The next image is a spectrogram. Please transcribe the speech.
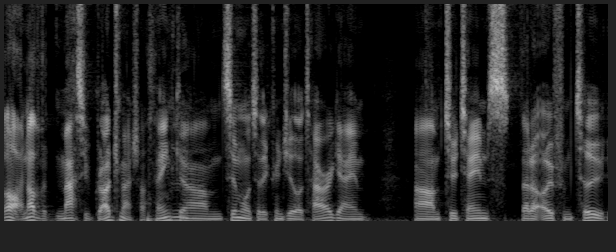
Oh, another massive grudge match, I think. Mm. Um, similar to the Cringila Tara game. Um, two teams that are 0 from 2.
